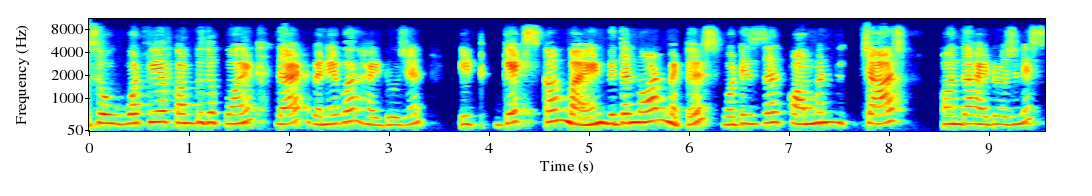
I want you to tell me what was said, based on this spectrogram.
so what we have come to the point that whenever hydrogen it gets combined with the non-metals what is the common charge on the hydrogen is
